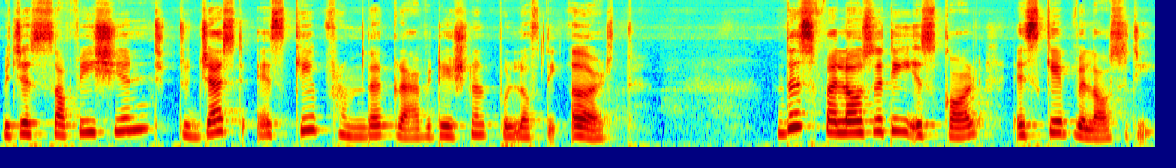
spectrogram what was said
which is sufficient to just escape from the gravitational pull of the earth. This velocity is called escape velocity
